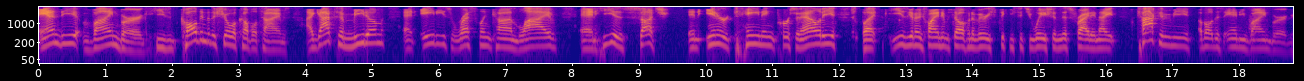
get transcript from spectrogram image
Andy Weinberg. He's called into the show a couple of times. I got to meet him at 80s Wrestling Con Live, and he is such an entertaining personality, but he's going to find himself in a very sticky situation this Friday night. Talk to me about this Andy Weinberg,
